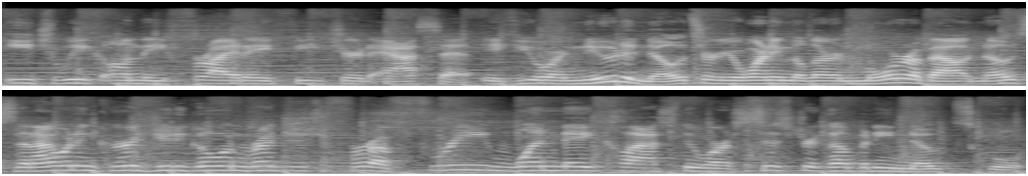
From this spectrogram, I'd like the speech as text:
each week on the Friday featured asset. If you are new to Notes or you're wanting to learn more about Notes, then I would encourage you to go and register for a free one-day class through our sister company, Note School.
